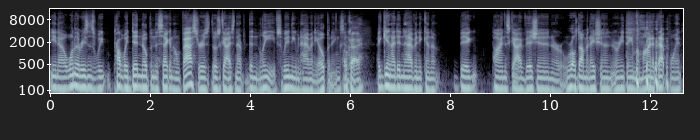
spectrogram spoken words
You know, one of the reasons we probably didn't open the second home faster is those guys never didn't leave, so we didn't even have any openings. And Okay. again, I didn't have any kind of big pie in the sky vision or world domination or anything in my mind at that point.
